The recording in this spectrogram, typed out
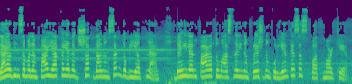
Dahil din sa malampaya kaya nag-shutdown ng San Gabriel plant dahilan para tumaas na rin ang presyo ng kuryente sa spot market.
